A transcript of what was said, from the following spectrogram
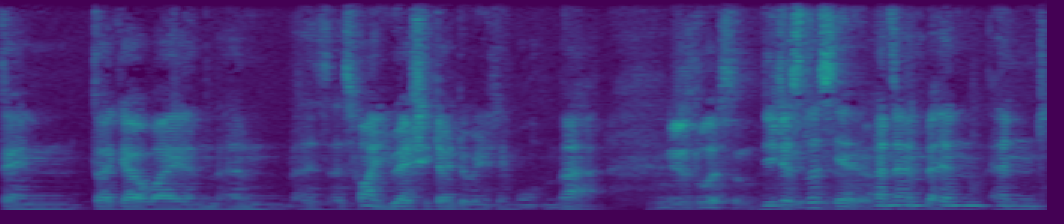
then they go away and, and it's, it's, fine. You actually don't do anything more than that. You just listen. You just listen, yeah, and, and, and and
